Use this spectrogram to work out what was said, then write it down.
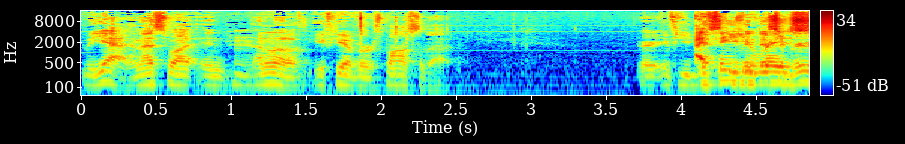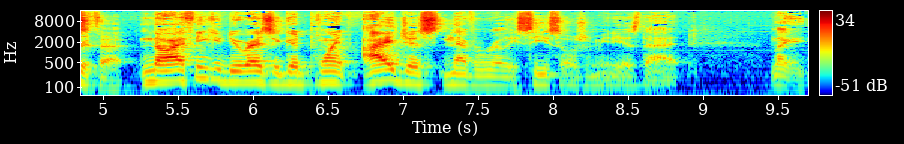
But yeah, and that's why. And I don't know if you have a response to that, or if you Hmm. I think even you disagree raise, with that. No, I think you do raise a good point. I just never really see social media as that. Like,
